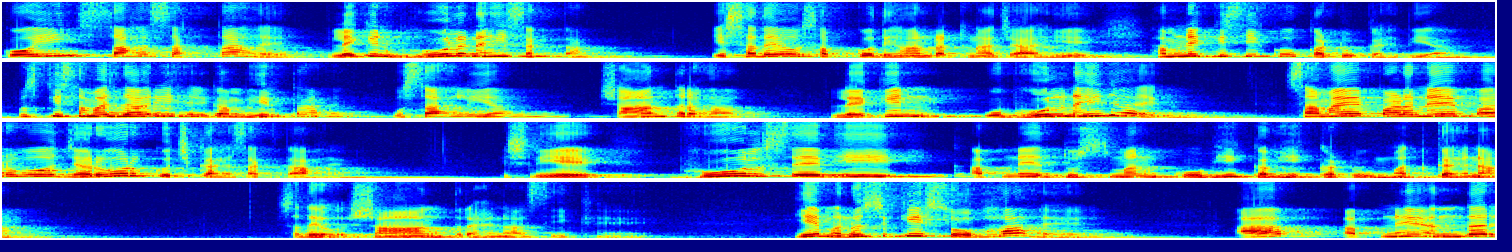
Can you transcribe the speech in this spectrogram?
कोई सह सकता है, लेकिन भूल नहीं सकता। ये सदैव सबको ध्यान रखना चाहिए। हमने किसी को कटु कह दिया। उसकी समझदारी है, गंभीरता है, वो सह लिया, शांत रहा, लेकिन वो भूल नहीं जाएगा। समय पड़ने पर वो ज़रूर कुछ कह सकता है। इसलिए भूल से भी अपने दुश्मन को भी कभी कटु मत कहना। सदैव शांत रहना सीखें। ये मनुष्य की शोभा है। आप अपने अंदर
